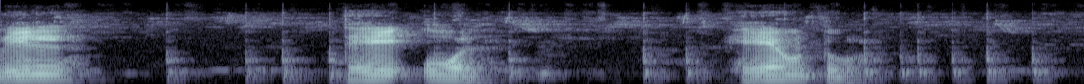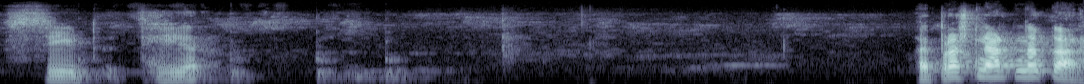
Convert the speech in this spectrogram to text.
will they all have to sit there. પ્રશ્નાર્થ નકાર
